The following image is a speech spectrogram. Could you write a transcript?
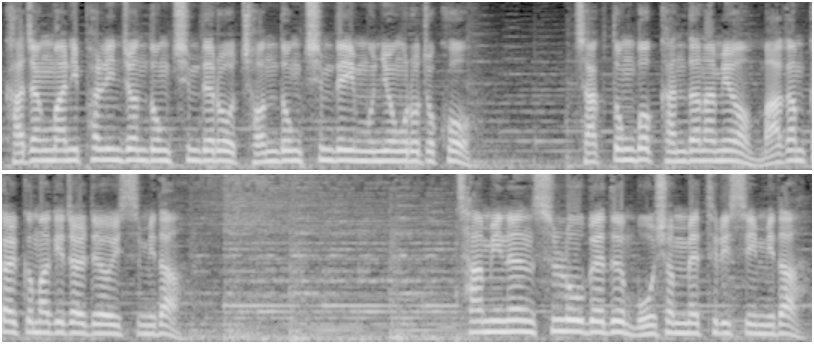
가장 많이 팔린 전동 침대로 전동 침대 입문용으로 좋고 작동법 간단하며 마감 깔끔하게 잘 되어 있습니다. 3위는 슬로우 베드 모션 매트리스입니다.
